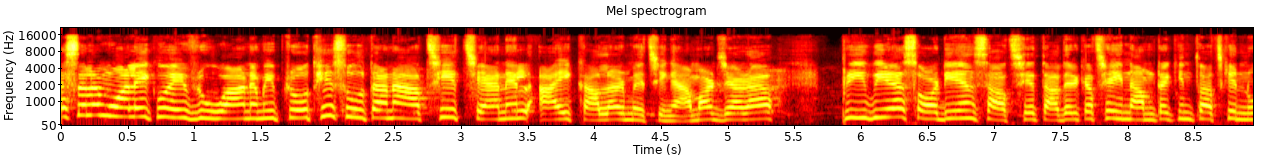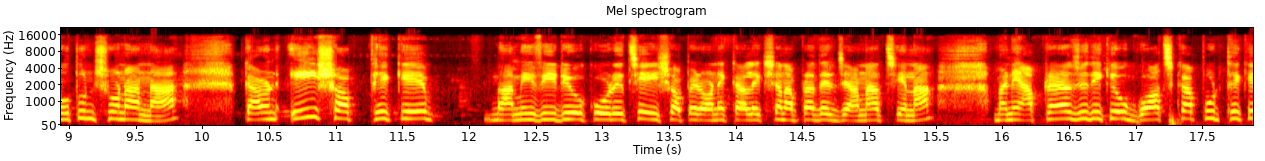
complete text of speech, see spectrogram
আসসালামু আলাইকুম এভরিওয়ান, আমি প্রথি সুলতানা আছি চ্যানেল আই কালার ম্যাচিং আমার যারা প্রিভিয়াস অডিয়েন্স আছে, তাদের কাছে এই নামটা কিন্তু আজকে নতুন শোনা না, কারণ এই সব থেকে আমি ভিডিও করেছি, এই শপের অনেক কালেকশন আপনাদের জানাচ্ছে না। মানে আপনারা যদি কেউ গজ কাপড় থেকে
